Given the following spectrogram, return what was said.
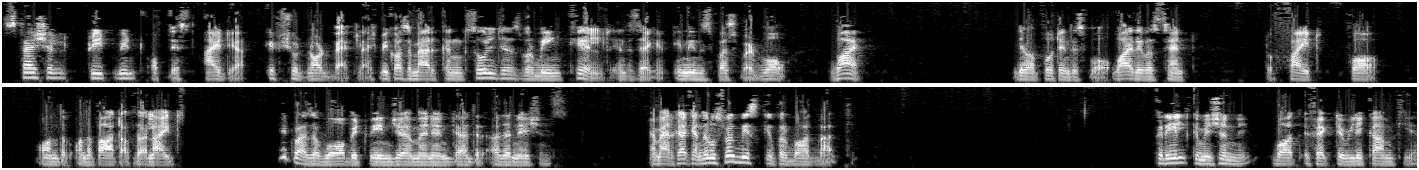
اسپیشلکن سوگ سیک why this war was to fight فارٹ آف دا لائف جرمن اینڈرشنس امیرکا کے اندر اس وقت بھی اس کے اوپر بہت بات تھی کریل کمیشن نے بہت افیکٹولی کام کیا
